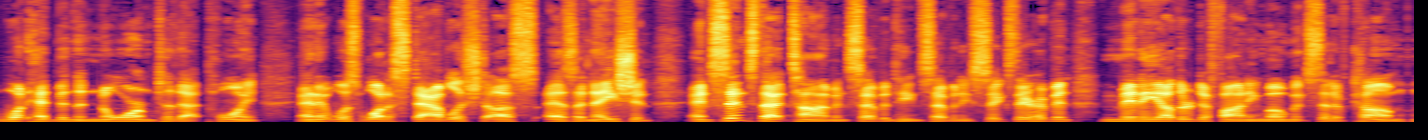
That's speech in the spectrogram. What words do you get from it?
what had been the norm to that point, and it was what established us as a nation. And since that time in 1776, there have been many other defining moments that have come.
